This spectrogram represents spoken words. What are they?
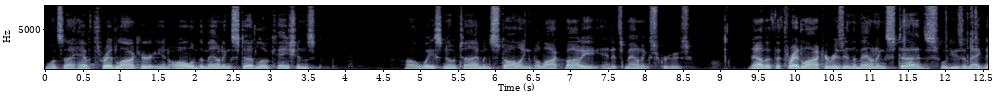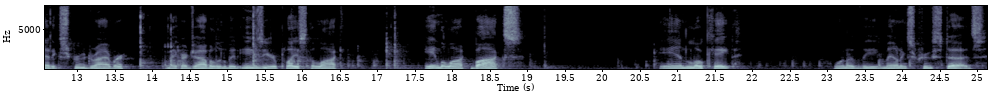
Once I have thread locker in all of the mounting stud locations, I'll waste no time installing the lock body and its mounting screws. Now that the thread locker is in the mounting studs, we'll use a magnetic screwdriver to make our job a little bit easier. Place the lock in the lock box and locate one of the mounting screw studs.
